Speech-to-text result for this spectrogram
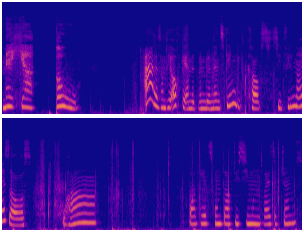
Mecha Bow. Ah, das haben sie auch geändert, wenn du einen Skin kaufst. Sieht viel nicer aus. Oha. Da geht's runter auf die 37 Gems.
